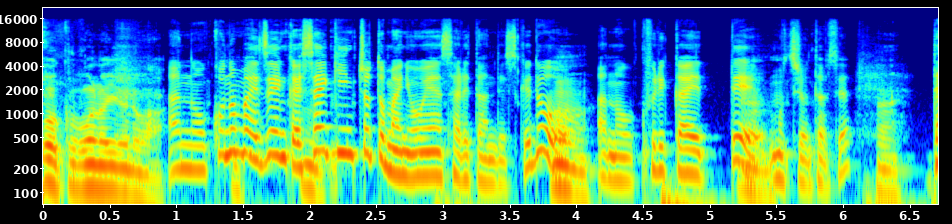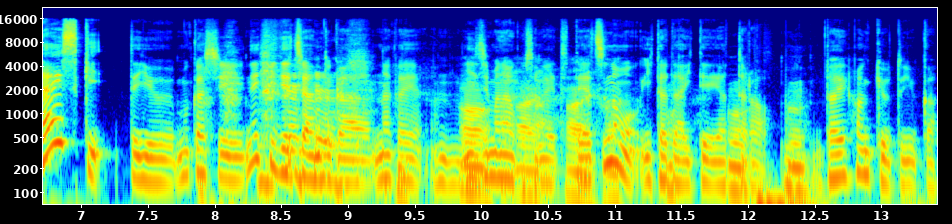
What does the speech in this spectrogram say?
大久保の言うのは。あのこの前前回最近ちょっと前に応援されたんですけど、うん。あの振り返って、うん。もちろん多分ですよ。うん。大好きっていう昔ね ひでちゃんとか中谷うん。新島直子さんがやってたやつのをいただいてやったら、うん。うん。大反響というか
